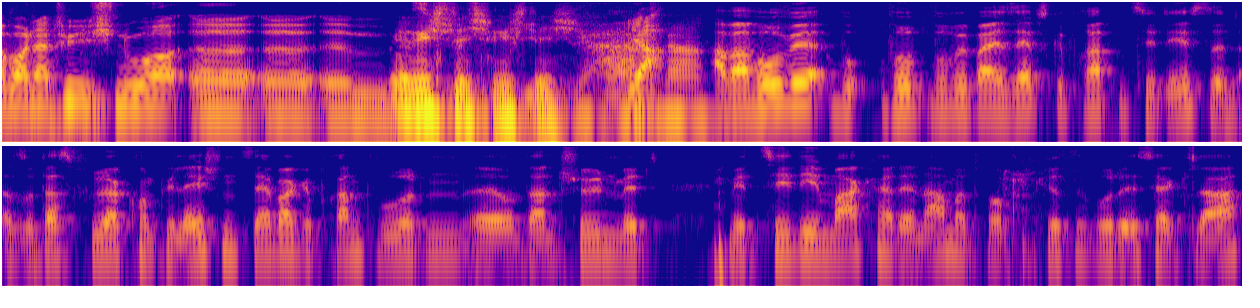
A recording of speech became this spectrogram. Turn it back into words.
Aber natürlich nur, äh, äh, ähm, Richtig, richtig. Ja, Ja. klar. Aber wo wir, wo, wo, wir bei selbstgebrannten CDs sind, also dass früher Compilations selber gebrannt wurden äh, und dann schön mit, mit CD-Marker der Name drauf gegriffen wurde, ist ja klar.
